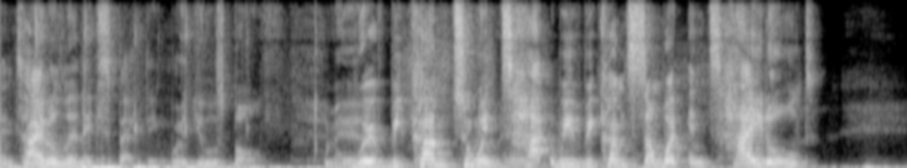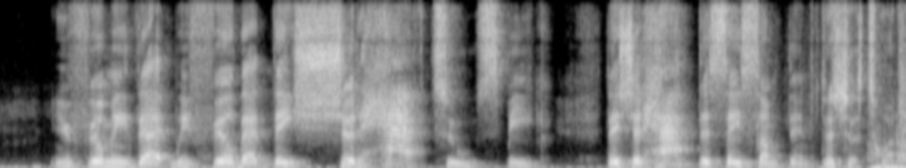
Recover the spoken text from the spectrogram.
entitled, and expecting. We'll use both. I'm. We've become too enti- We've become somewhat entitled. You feel me? That we feel that they should have to speak. They should have to say something. this just Twitter.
